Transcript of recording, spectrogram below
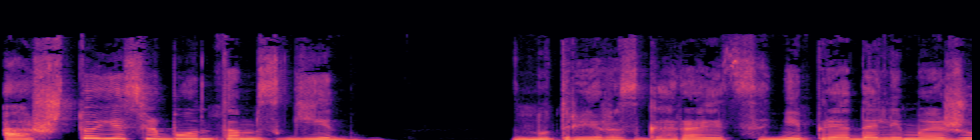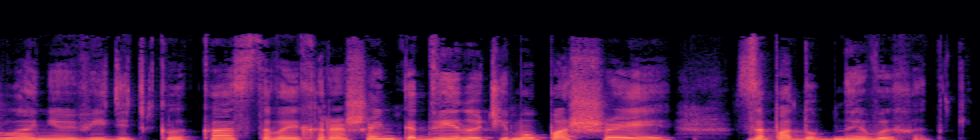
А что, если бы он там сгинул? Внутри разгорается непреодолимое желание увидеть Клыкастого и хорошенько двинуть ему по шее за подобные выходки.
